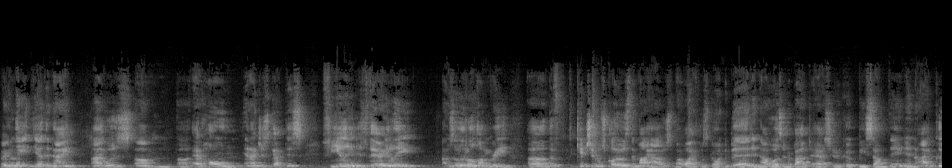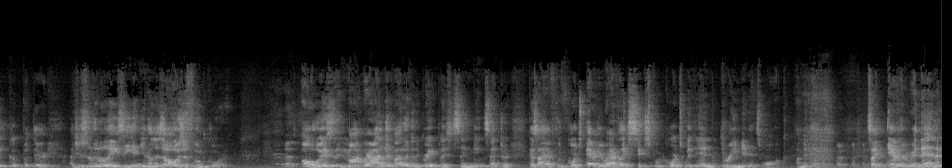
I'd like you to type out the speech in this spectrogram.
Very late the other night, I was um, uh, at home and I just got this feeling. It's very late. I was a little hungry. Uh, the, the, kitchen was closed in my house. My wife was going to bed, and I wasn't about to ask her to cook me something. And I could cook, but there, I was just a little lazy. And you know, there's always a food court. Always in my where I live. I live in a great place, Sin Ming Center, because I have food courts everywhere. I have like six food courts within three minutes walk. I'm in heaven. It's like everywhere. And then,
